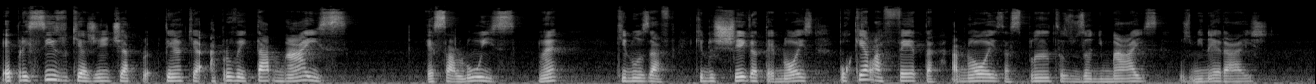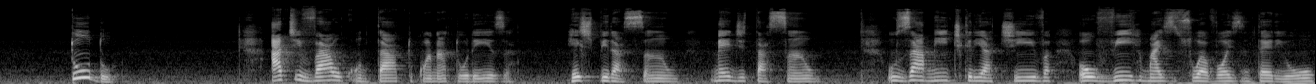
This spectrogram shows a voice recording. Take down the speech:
É preciso que a gente tenha que aproveitar mais essa luz, não é? Que nos, que nos chega até nós, porque ela afeta a nós, as plantas, os animais, os minerais, tudo. Ativar o contato com a natureza, respiração, meditação, usar a mente criativa, ouvir mais sua voz interior,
